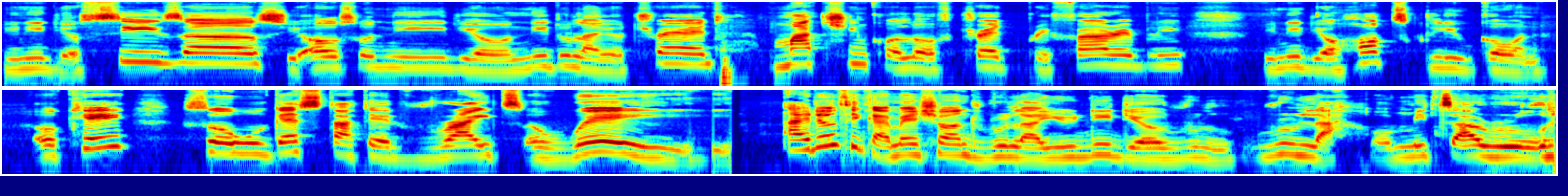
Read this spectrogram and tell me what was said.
You need your scissors. You also need your needle and your thread, matching color of thread preferably. You need your hot glue gun. Okay, so we'll get started right away. I don't think I mentioned ruler. You need your rule, ruler or meter rule.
